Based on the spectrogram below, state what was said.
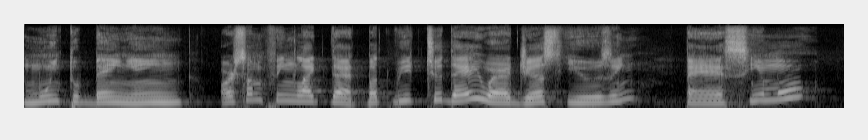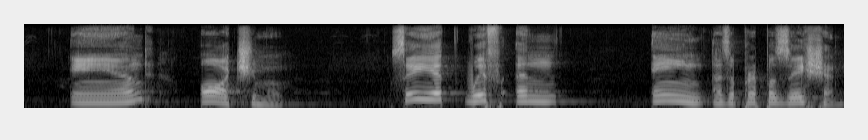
muito bem em or something like that. But we today we're just using péssimo and ótimo. Say it with an em as a preposition,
